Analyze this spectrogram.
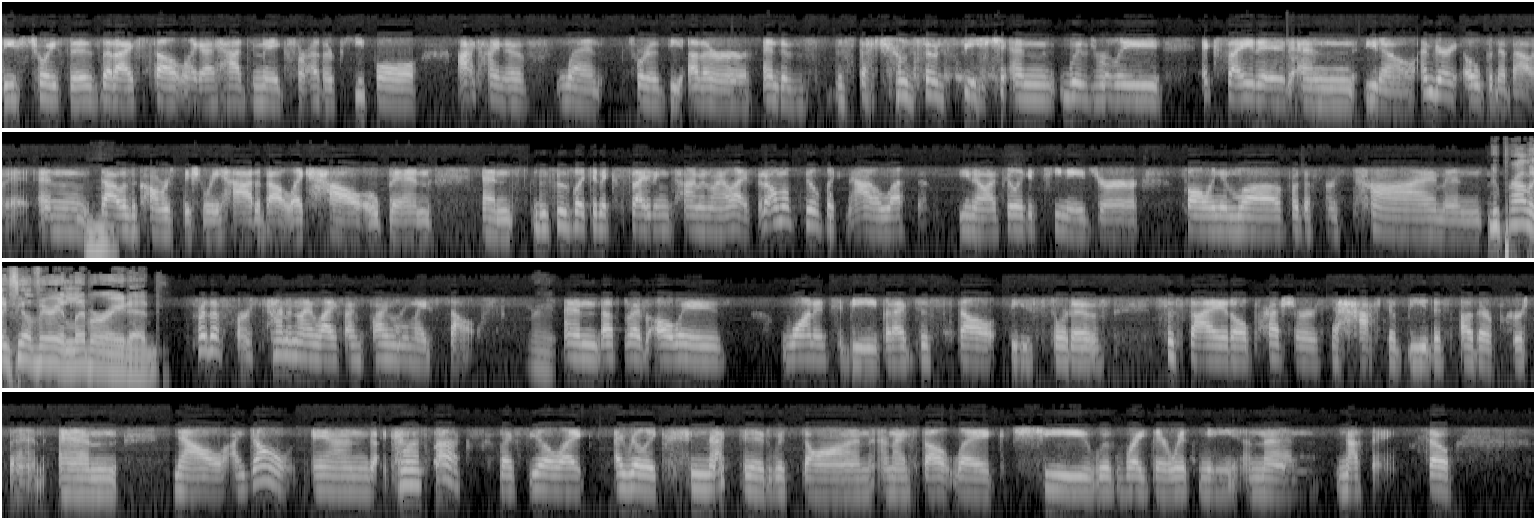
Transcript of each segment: these choices that I felt like I had to make for other people. I kind of went sort of the other end of the spectrum, so to speak, and was really excited and, you know, I'm very open about it. And mm-hmm. that was a conversation we had about like how open and this is like an exciting time in my life. It almost feels like an adolescence. You know, I feel like a teenager falling in love for the first time and You probably feel very liberated. for the first time in my life I'm finally myself. Right. And that's what I've always wanted to be, but I've just felt these sort of societal pressures to have to be this other person. And now I don't. And it kind of sucks because I feel like I really connected with Dawn and I felt like she was right there with me and then nothing. So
